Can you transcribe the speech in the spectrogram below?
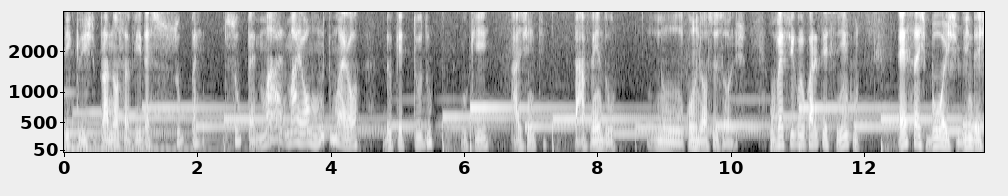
de Cristo para nossa vida é super, super, maior, muito maior do que tudo o que a gente está vendo no, com os nossos olhos. O versículo 45, essas boas-vindas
